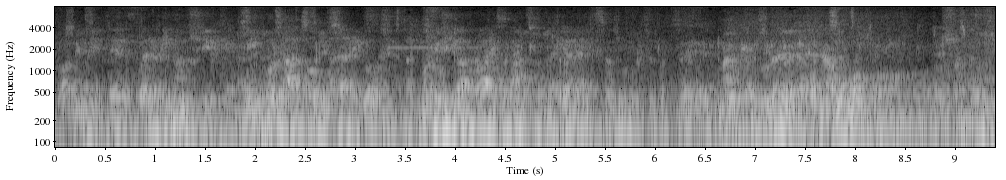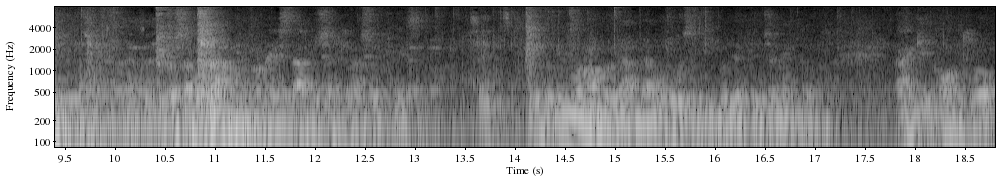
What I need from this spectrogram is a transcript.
Probabilmente quel Rinucci incollato alla rigore. Non riusciva a trovare spazio per Eh, marcature a uomo così, eh, lo sapevamo, non è stato certo una sorpresa. Credo che il Monopoli abbia avuto questo tipo di atteggiamento anche contro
